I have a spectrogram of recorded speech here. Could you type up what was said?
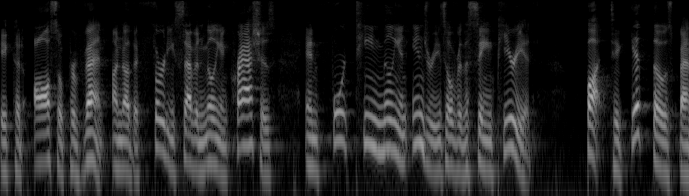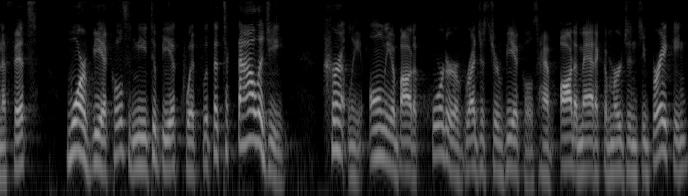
It could also prevent another 37 million crashes and 14 million injuries over the same period. But to get those benefits, more vehicles need to be equipped with the technology. Currently, only about a quarter of registered vehicles have automatic emergency braking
